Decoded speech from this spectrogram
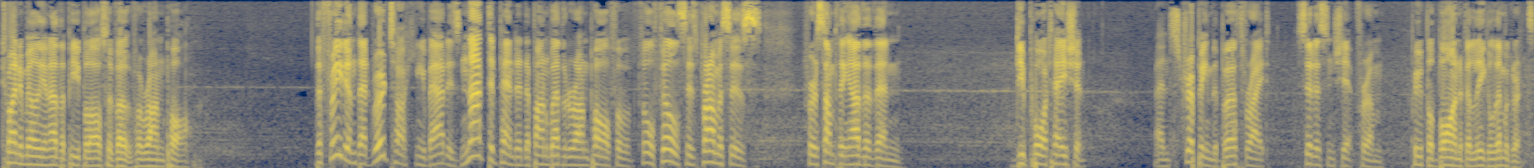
20 million other people also vote for Ron Paul. The freedom that we're talking about is not dependent upon whether Ron Paul f- fulfills his promises for something other than deportation and stripping the birthright citizenship from people born of illegal immigrants.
